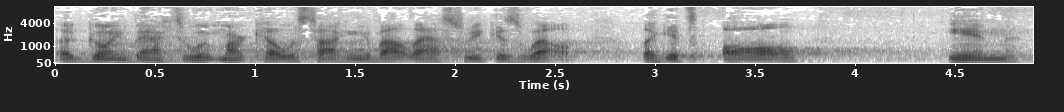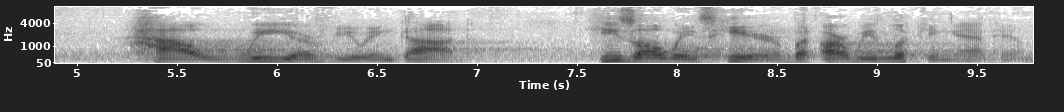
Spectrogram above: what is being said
uh, going back to what Markel was talking about last week as well. Like, it's all in how we are viewing God. He's always here, but are we looking at Him?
